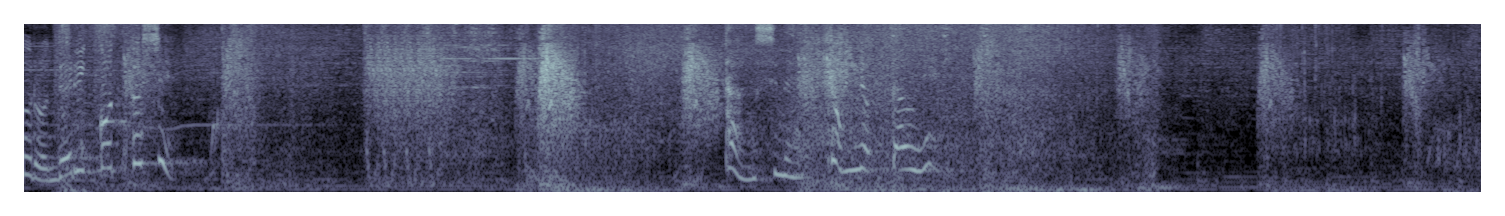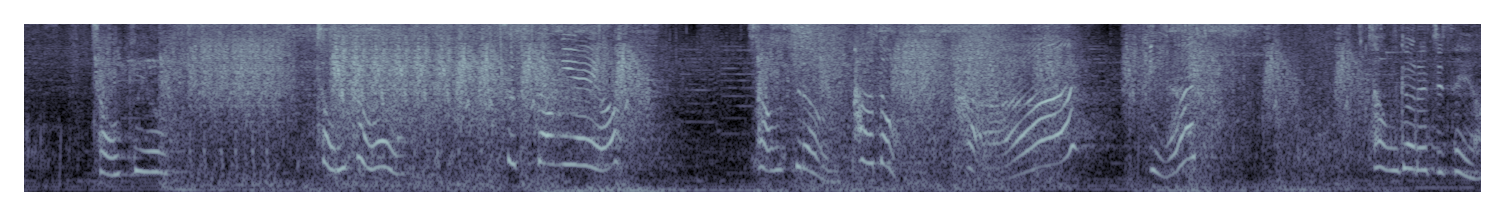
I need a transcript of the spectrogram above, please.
땅으로 내리꽂듯이. 당신의 협력 따위. 저기요. 저리 가요 특성이에요. 성스러운 파도. 하. 야! 정결해지세요.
